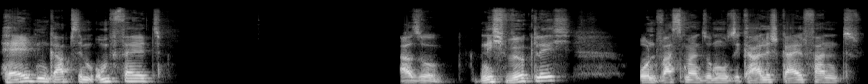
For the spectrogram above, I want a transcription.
Helden gab es im Umfeld, also nicht wirklich. Und was man so musikalisch geil fand,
